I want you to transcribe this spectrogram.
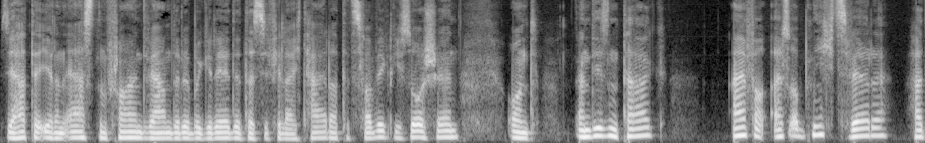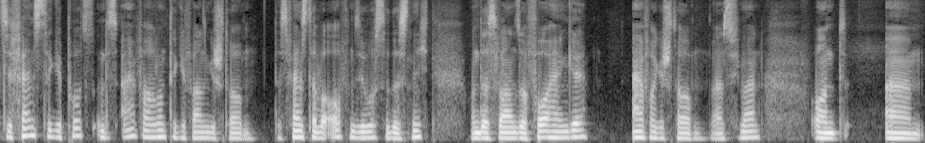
Sie hatte ihren ersten Freund. Wir haben darüber geredet, dass sie vielleicht heiratet. Es war wirklich so schön. Und an diesem Tag, einfach als ob nichts wäre, hat sie Fenster geputzt und ist einfach runtergefallen gestorben. Das Fenster war offen, sie wusste das nicht. Und das waren so Vorhänge, einfach gestorben, weißt du, ich meine? Und ähm,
